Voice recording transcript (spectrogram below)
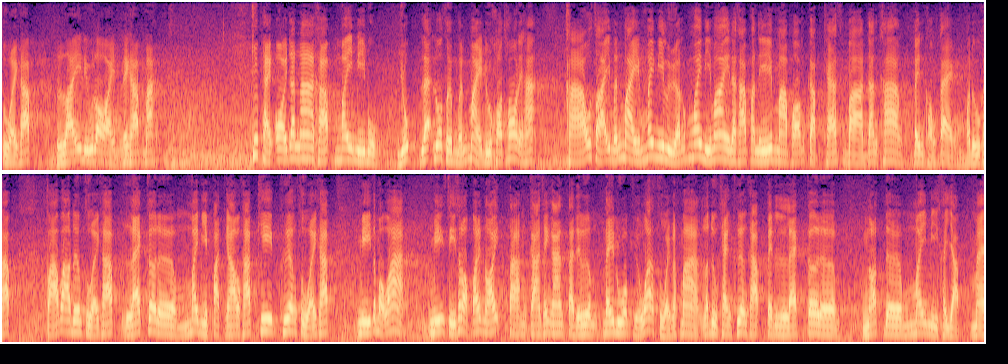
สวยครับไร้ริ้วรอยนะครับมาชุดแผงออยล์ด้านหน้าครับ ไม่มีบุบยุบและรั่วซึมเหมือนใหม่ดูคอท่อเลยฮะขาวใสเหมือนใหม่ ไม่มีเหลืองไม่มีไหมนะครับคันนี้มาพร้อมกับแคสบาร์ด้านข้างเป็นของแต่งมาดูครับ ฝาวาล์วเดิมสวยครับแลกเกอร์เดิมไม่มีปัดเงาครับคีบเครื่องสวยครับ มีต้องบอกว่ามีสีสลบบ้างเล็กน้อยตามการใช้งานแต่ในรวมในรวมถือว่าสวยมากๆ แล้วดูแข้งเครื่องครับ เป็นแลกเกอร์เดิมน็อตเดิมไม่มีขยับแม้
